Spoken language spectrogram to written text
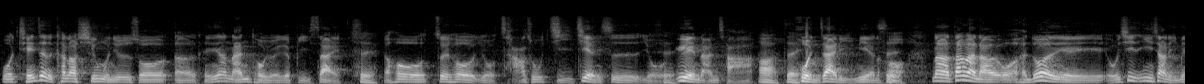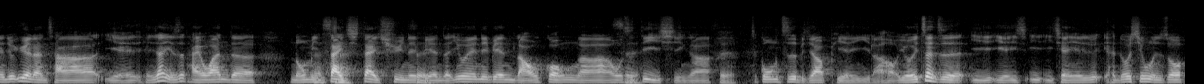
我前一阵子看到新闻，就是说，呃，肯定像南投有一个比赛，是，然后最后有查出几件是有越南茶啊，对，混在里面哈。那当然了，我很多人也，我记得印象里面，就越南茶也很像也是台湾的农民带带去那边的，因为那边劳工啊，或是地形啊，是。工资比较便宜，然后有一阵子以也以以前也很多新闻说，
